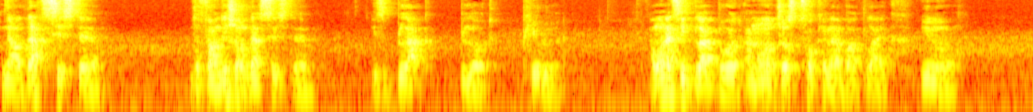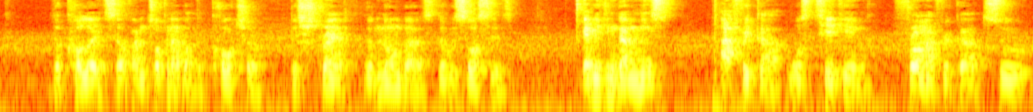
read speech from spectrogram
Now, that system, the foundation of that system is black blood, period. And when I say black blood, I'm not just talking about like, you know, the color itself. I'm talking about the culture, the strength, the numbers, the resources. Everything that means Africa was taken from Africa to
